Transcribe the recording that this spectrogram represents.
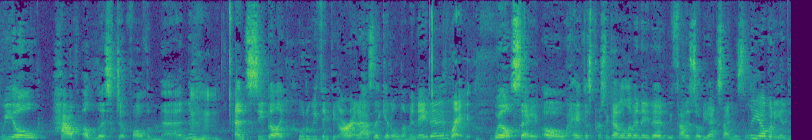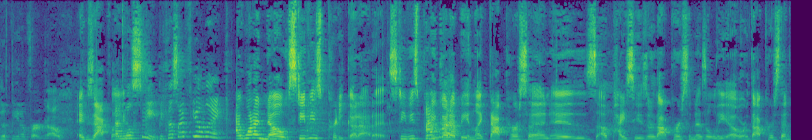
we'll have a list of all the men and see, be like, who do we think they are? And as they get eliminated, Mm-hmm. right we'll say, oh, hey, this person got eliminated. We thought his zodiac sign was Leo, but he ended up being a Virgo, exactly and we'll see. Because I feel like I want to know. Stevie's pretty good at it. Stevie's pretty I'm good not- at being like that person is a Pisces or that person is a Leo or that person.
